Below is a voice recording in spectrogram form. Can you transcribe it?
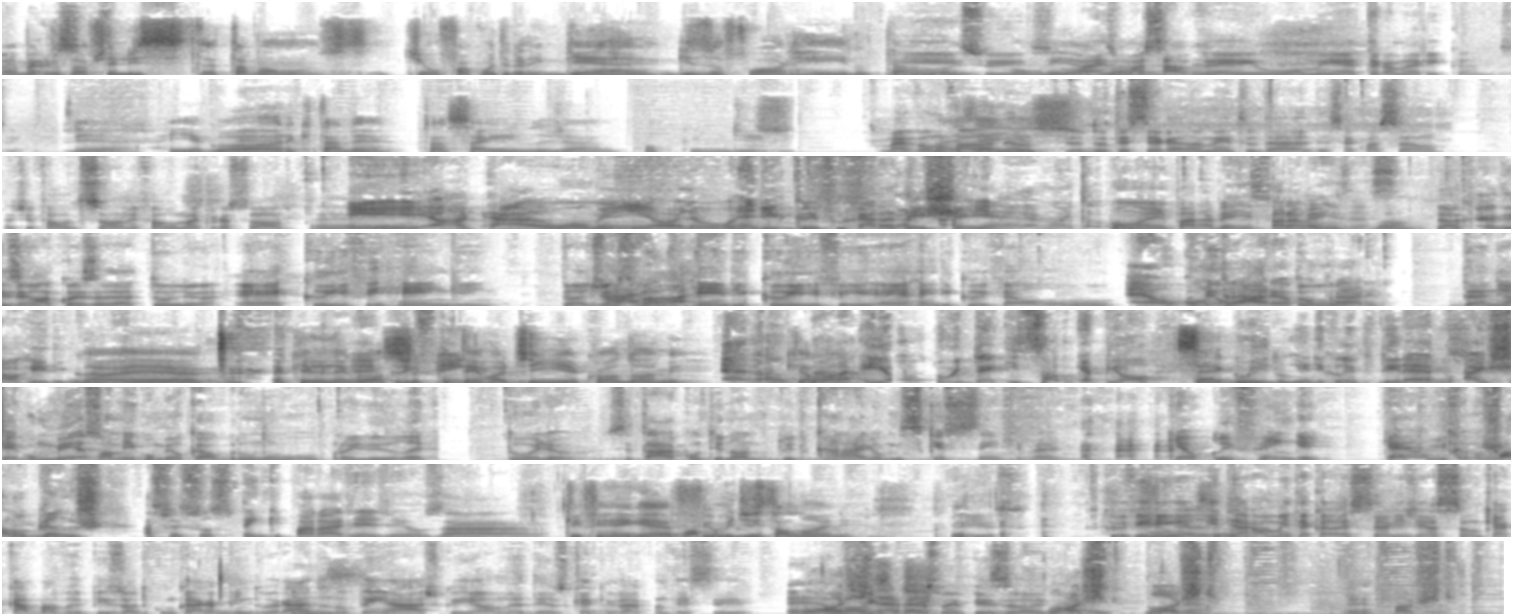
a Microsoft eles estavam tinham um foco muito grande em guerra, Gears of War, Halo e tal. Isso, Vamos isso. Ver Mais agora, massa né? o homem hétero-americano. Assim. É, aí agora é. que tá, né? Tá saindo já um pouquinho disso. Uhum. Mas vamos Mas falar é do, do, terceiro elemento da, dessa equação? A gente falou de Sony, falou Microsoft. É... E, ah, cara, o homem, olha o Randy Cliff, o cara deixa aí, é muito bom, hein? Parabéns, parabéns. Bom, bom. Então eu quero dizer uma coisa, Túlio, é Cliff Hanging. Tu às vezes ah, fala Randy Cliff, é, Randy Cliff é o. É o contrário, um é o contrário. Daniel Radcliffe. Não, é aquele negócio é, que tem rodinha. Qual é o nome? É, não, Aquela... cara, e eu Twitter, e sabe o que é pior? Segue. Eu tweeto o Radcliffe direto, Isso. aí chega o mesmo amigo meu, que é o Bruno, o proibido ler. Túlio, você tá continuando no Twitter. Caralho, eu me esqueço sempre, velho. que é o Cliffhanger. Que é o que eu não falo gancho. As pessoas têm que parar de, usar. Cliffhanger é filme de Stallone. Isso. Cliffhanger é literalmente aquela série de ação que acabava o episódio com o cara pendurado Isso. no penhasco. E, oh meu Deus, o que é que vai acontecer? É, Lost, né, próximo episódio. Lost, Aí, Lost. É. É. Fausto.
